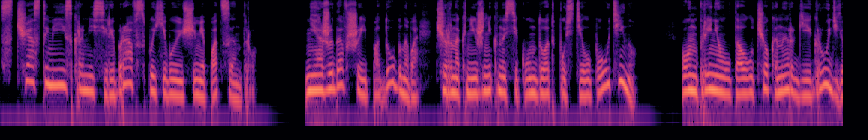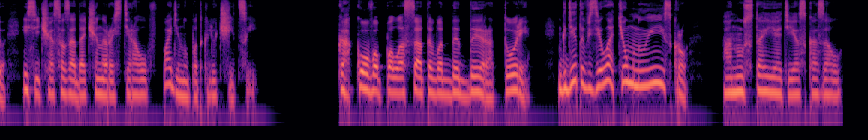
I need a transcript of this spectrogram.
с частыми искрами серебра, вспыхивающими по центру. Не ожидавший подобного, чернокнижник на секунду отпустил паутину. Он принял толчок энергии грудью и сейчас озадаченно растирал впадину под ключицей. «Какого полосатого Дедера, Тори? Где ты взяла темную искру? А ну стоять, я сказал».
